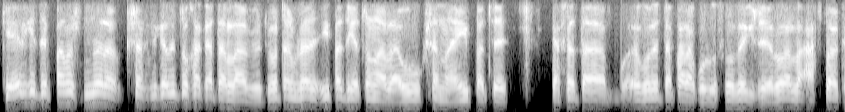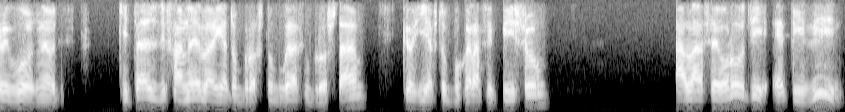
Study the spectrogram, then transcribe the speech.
Και έρχεται πάνω στην ώρα, ξαφνικά δεν το είχα καταλάβει, ότι όταν βλά- είπατε για τον Αραούχο, ξαναείπατε, και αυτά τα, εγώ δεν τα παρακολουθώ, δεν ξέρω, αλλά αυτό ακριβώς, ναι, ότι κοιτάζει τη φανέλα για τον μπροστό που γράφει μπροστά και όχι για αυτό που γράφει πίσω. Αλλά θεωρώ ότι επειδή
